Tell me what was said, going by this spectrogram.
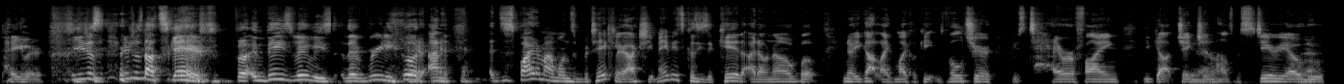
paler. You just you're just not scared. But in these movies, they're really good, and the Spider-Man ones in particular, actually, maybe it's because he's a kid, I don't know, but you know, you got like Michael Keaton's Vulture, who's terrifying. You got Jake Yeah. Gyllenhaal's Mysterio, Yeah. who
